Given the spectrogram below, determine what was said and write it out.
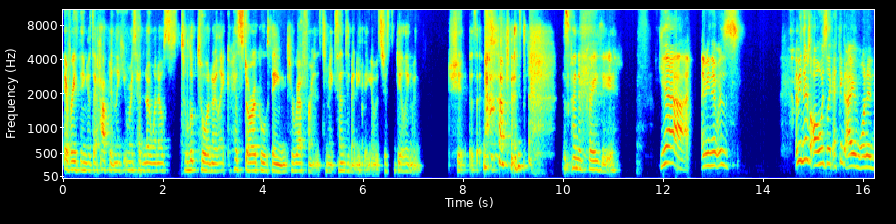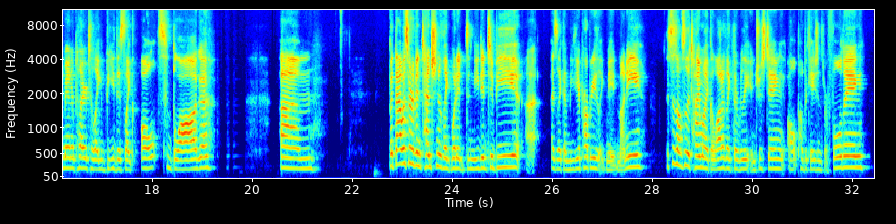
everything as it happened. Like you almost had no one else to look to or no like historical thing to reference to make sense of anything. It was just dealing with shit as it happened. It's kind of crazy. Yeah. I mean, it was, I mean, there's always like, I think I wanted Man Repeller to like be this like alt blog. Um, but that was sort of intention of like what it needed to be uh, as like a media property, like made money. This is also the time where like a lot of like the really interesting alt publications were folding.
